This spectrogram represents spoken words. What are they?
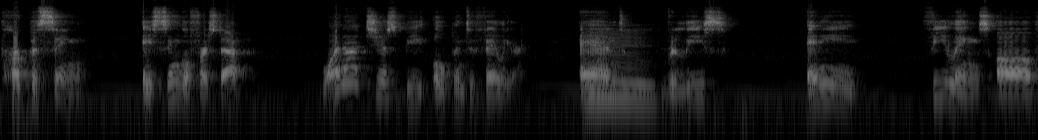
purposing a single first step, why not just be open to failure and mm. release any feelings of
